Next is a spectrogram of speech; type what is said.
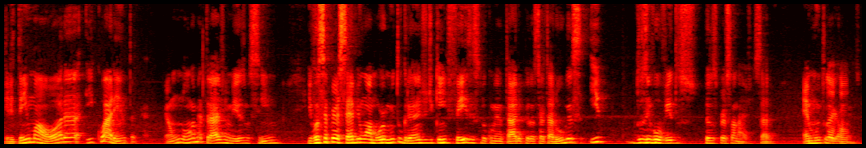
Ele tem uma hora e quarenta, cara. É um longa-metragem mesmo, sim. E você percebe um amor muito grande de quem fez esse documentário pelas tartarugas e dos envolvidos pelos personagens, sabe? É muito legal uhum. mesmo.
